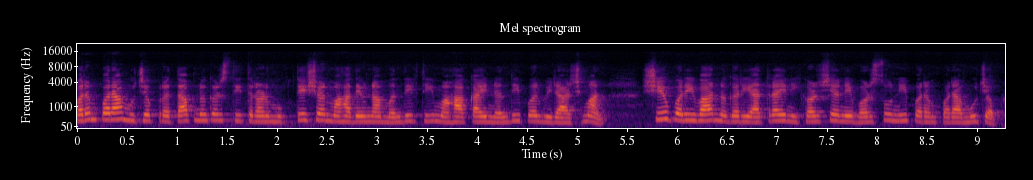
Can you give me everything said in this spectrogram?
પરંપરા મુજબ પ્રતાપનગર સ્થિત રણમુક્તેશ્વર મહાદેવના મંદિરથી મહાકાય નંદી પર વિરાજમાન. શિવ પરિવાર નગર યાત્રાએ નીકળશે અને વર્ષોની પરંપરા મુજબ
